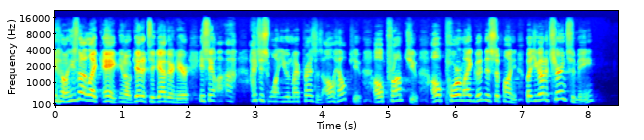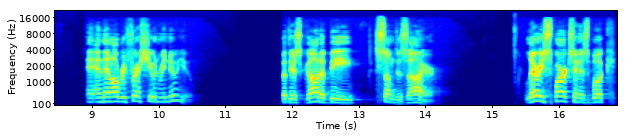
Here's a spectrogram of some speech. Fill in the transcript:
You know, he's not like, hey, you know, get it together here. He's saying, I, I just want you in my presence. I'll help you. I'll prompt you. I'll pour my goodness upon you. But you got to turn to me, and then I'll refresh you and renew you. But there's got to be some desire. Larry Sparks, in his book,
